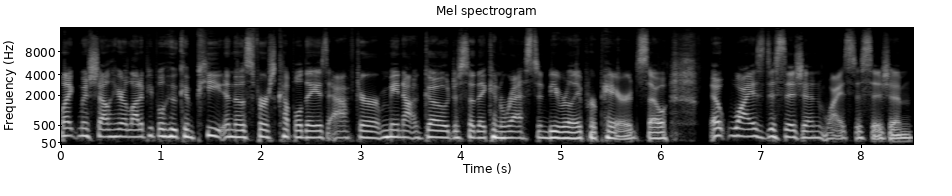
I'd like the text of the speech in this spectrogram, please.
like Michelle here, a lot of people who compete in those first couple days after may not go just so they can rest and be really prepared. So, uh, wise decision, wise decision.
